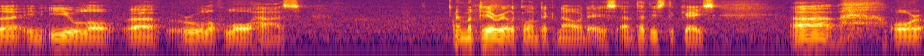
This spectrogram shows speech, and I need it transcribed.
uh, in EU law, uh, rule of law has a material content nowadays, and that is the case. Uh, or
